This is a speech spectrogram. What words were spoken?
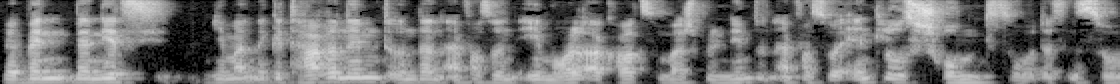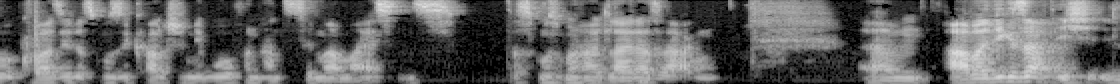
wenn, wenn jetzt jemand eine Gitarre nimmt und dann einfach so ein E-Moll-Akkord zum Beispiel nimmt und einfach so endlos schrummt, so, das ist so quasi das musikalische Niveau von Hans Zimmer meistens. Das muss man halt leider sagen. Ähm, aber wie gesagt, ich äh,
